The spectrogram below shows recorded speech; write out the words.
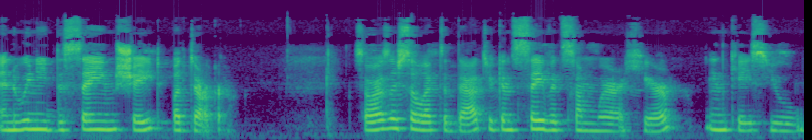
And we need the same shade but darker. So as I selected that, you can save it somewhere here in case you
